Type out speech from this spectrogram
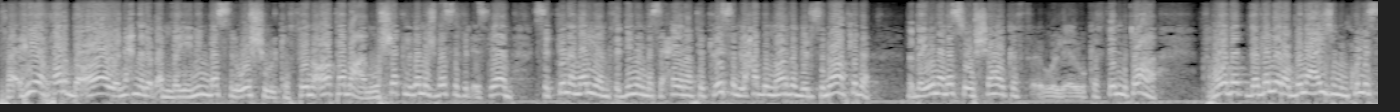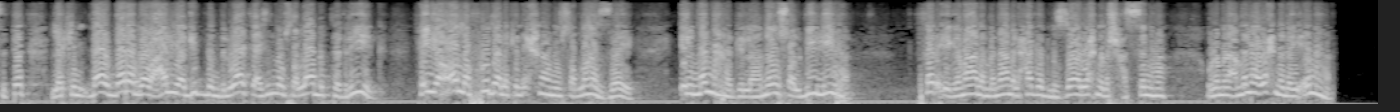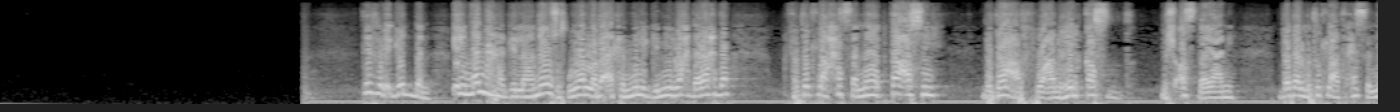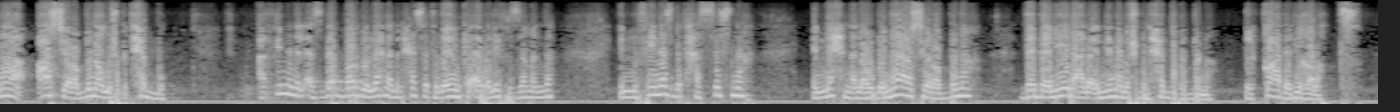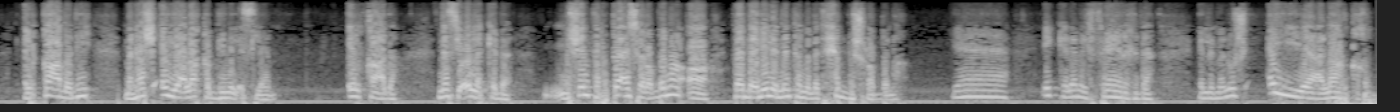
فهي فرض آه وإن إحنا نبقى مبينين بس الوش والكفين آه طبعا والشكل ده مش بس في الإسلام. ستنا مريم في الدين المسيحية ما بتترسم لحد النهاردة بيرسموها كده مبينة بس وشها وكف وكفين بتوعها. فهو ده, ده اللي ربنا عايزه من كل الستات. لكن ده درجة عالية جدا دلوقتي عايزين نوصل لها بالتدريج. هي آه مفروضة لكن إحنا هنوصل لها إزاي؟ إيه المنهج اللي هنوصل بيه ليها؟ فرق يا جماعة لما نعمل حاجة الظاهر وإحنا مش حاسينها ولما نعملها وإحنا ضايقينها. تفرق جدا. إيه المنهج اللي هنوصل؟ ويلا بقى كملي الجميل واحدة واحدة. فتطلع حاسة إنها بتعصي بضعف وعن غير قصد. مش قصدة يعني. بدل ما تطلع تحس إنها عاصية ربنا ومش بتحبه. عارفين من الأسباب برضو اللي إحنا بنحس تدين كآبة ليه في الزمن ده؟ إنه في ناس بتحسسنا إن إحنا لو بنعصي ربنا ده دليل على إننا مش بنحب ربنا. القاعدة دي غلط. القاعدة دي ملهاش أي علاقة بدين الإسلام. إيه القاعدة؟ ناس يقول لك كده. مش انت بتعصي ربنا؟ آه ده دليل إن انت ما بتحبش ربنا. يا إيه الكلام الفارغ ده اللي ملوش أي علاقة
